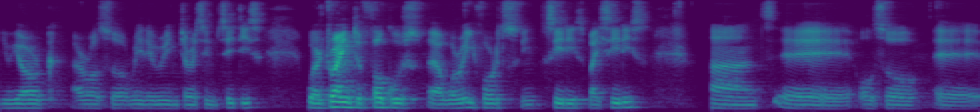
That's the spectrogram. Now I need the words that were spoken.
New York are also really really interesting cities we're trying to focus our efforts in cities by cities and uh, also uh, uh,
